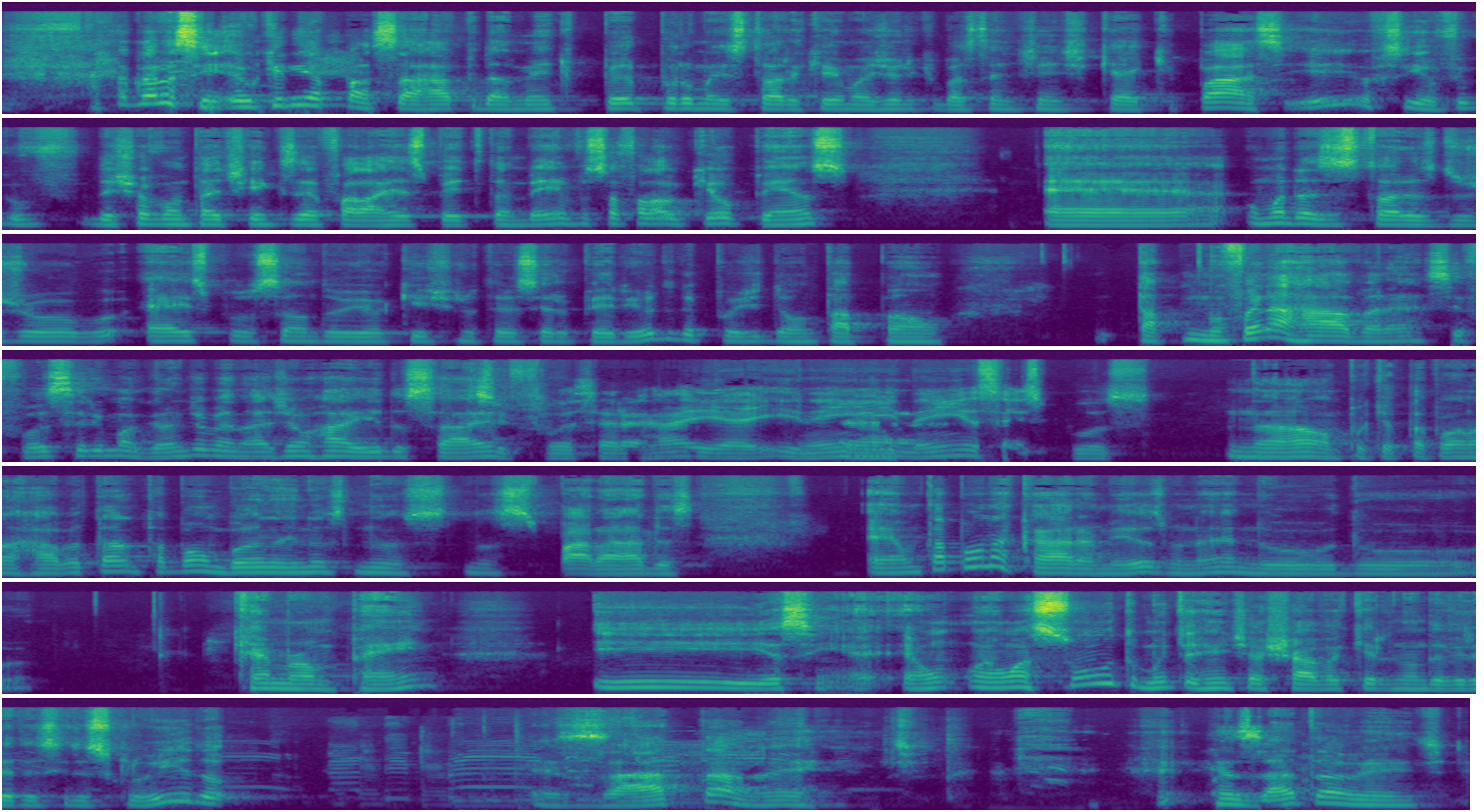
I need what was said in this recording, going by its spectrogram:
Agora, assim, eu queria passar rapidamente por por uma história que eu imagino que bastante gente quer que passe. E, assim, eu fico, deixo à vontade quem quiser falar a respeito também. Eu vou só falar o que eu penso. É, uma das histórias do jogo é a expulsão do Jokic no terceiro período, depois de dar um tapão. Tap- não foi na raba, né? Se fosse, seria uma grande homenagem ao Raí do Sai. Se fosse, era Raí. E nem, É. nem ia ser expulso. Não, porque tapão na raba tá, tá bombando aí nos, nos, nos paradas. É um tapão na cara mesmo, né? No, do Cameron Payne. E, assim, é, é um, é um assunto. Muita gente achava que ele não deveria ter sido excluído. Exatamente. Exatamente.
